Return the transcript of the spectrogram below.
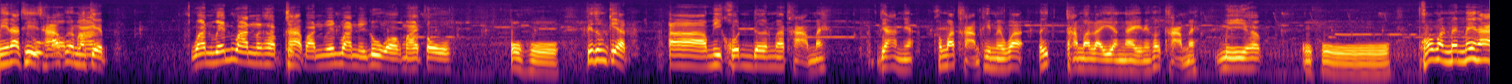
มีหน้าที่เช้าขึ้นมาเก็บ วันเว้นวันนะครับครับ วันเว้นวันในลูกออกมาโต โอ้โหพี่สมเกียรติอ่ามีคนเดินมาถามไหม ย่านเนี้ยเขามาถามพี่ไหมว่าเอ้ยทำอะไรยังไงเนี่ยเขาถามไหมมีครับ โอ้โหเพราะมันมันไม่น่า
